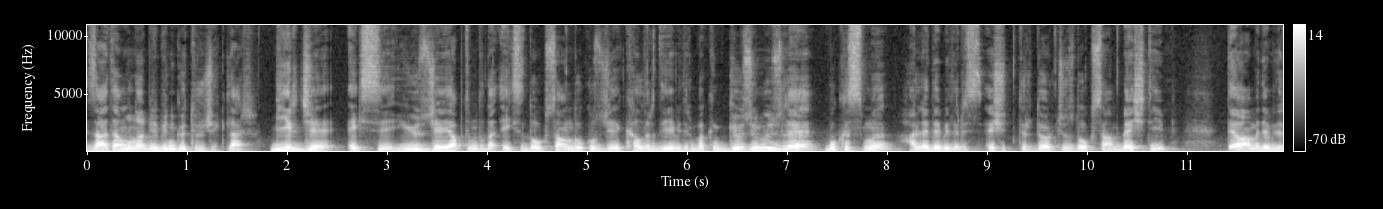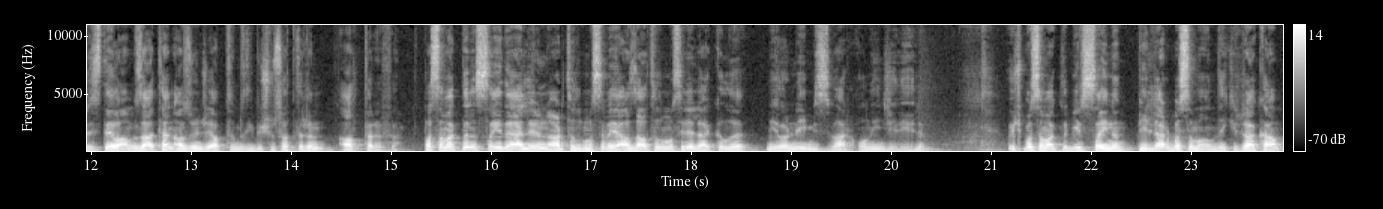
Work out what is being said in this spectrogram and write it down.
Zaten bunlar birbirini götürecekler. 1C eksi 100C yaptığımda da eksi 99C kalır diyebilirim. Bakın gözümüzle bu kısmı halledebiliriz. Eşittir 495 deyip devam edebiliriz. Devamı zaten az önce yaptığımız gibi şu satırın alt tarafı. Basamakların sayı değerlerinin artırılması veya azaltılması ile alakalı bir örneğimiz var. Onu inceleyelim. 3 basamaklı bir sayının birler basamağındaki rakam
